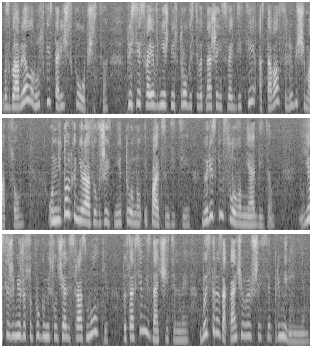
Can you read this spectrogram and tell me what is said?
возглавлял русское историческое общество. При всей своей внешней строгости в отношении своих детей оставался любящим отцом. Он не только ни разу в жизни не тронул и пальцем детей, но и резким словом не обидел. Если же между супругами случались размолвки, то совсем незначительные, быстро заканчивавшиеся примирением.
